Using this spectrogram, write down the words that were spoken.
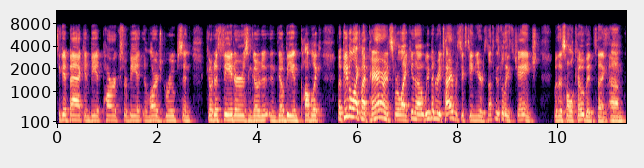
to get back and be at parks or be at large groups and go to theaters and go to and go be in public. But people like my parents were like, you know, we've been retired for 16 years. Nothing's really changed with this whole COVID thing. Um,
